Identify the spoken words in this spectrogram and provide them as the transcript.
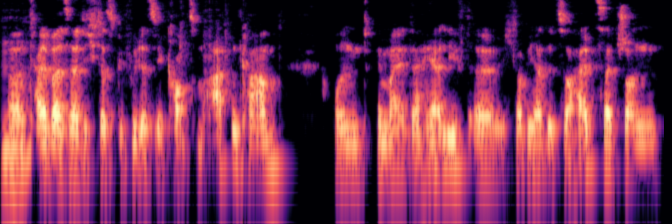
Mhm. Äh, teilweise hatte ich das Gefühl, dass ihr kaum zum Atmen kamt und immer hinterher lief. Äh, ich glaube, ich hatte zur Halbzeit schon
